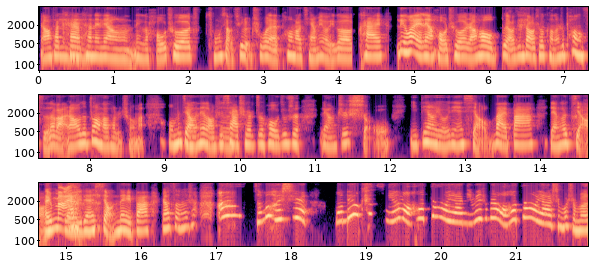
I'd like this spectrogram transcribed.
然后他开着他那辆那个豪车从小区里出来，碰到前面有一个开另外一辆豪车，然后不小心倒车，可能是碰瓷的吧，然后就撞到他的车嘛。我们蒋雯丽老师下车之后，就是两只手一定要有一点小外八，两个脚哎妈呀有一点小内八，然后怎么说啊？怎么回事？我没有看见你要往后倒呀，你为什么要往后倒呀？什么什么？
